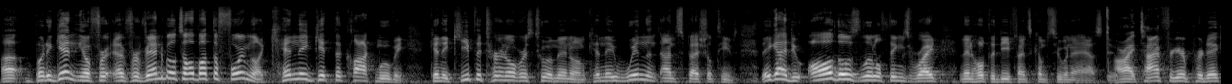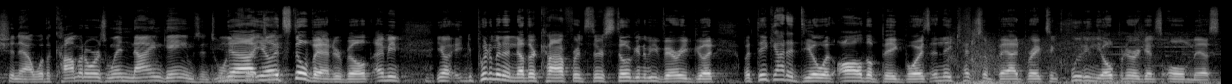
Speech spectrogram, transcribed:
Uh, but again, you know, for, uh, for Vanderbilt, it's all about the formula. Can they get the clock moving? Can they keep the turnovers to a minimum? Can they win on special teams? They got to do all those little things right and then hope the defense comes through when it has to. All right, time for your prediction now. Will the Commodores win nine games in 2014? Nah, you know, it's still Vanderbilt. I mean, you know, you put them in another conference, they're still going to be very good, but they got to deal with all the big boys, and they catch some bad breaks, including the opener against Ole Miss.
